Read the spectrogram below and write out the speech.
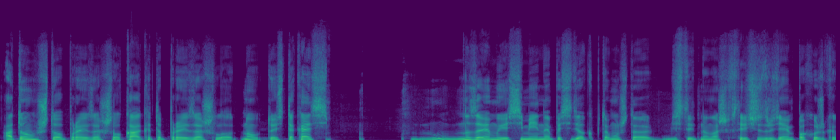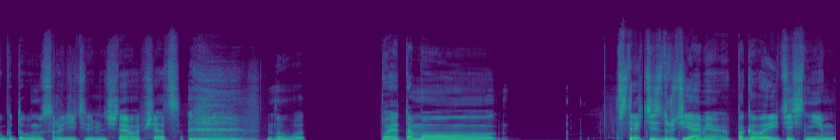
о том, что произошло, как это произошло. Ну, то есть такая ну, назовем ее семейная посиделка, потому что действительно наши встречи с друзьями похожи, как будто бы мы с родителями начинаем общаться. ну вот. Поэтому встретитесь с друзьями, поговорите с ним,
